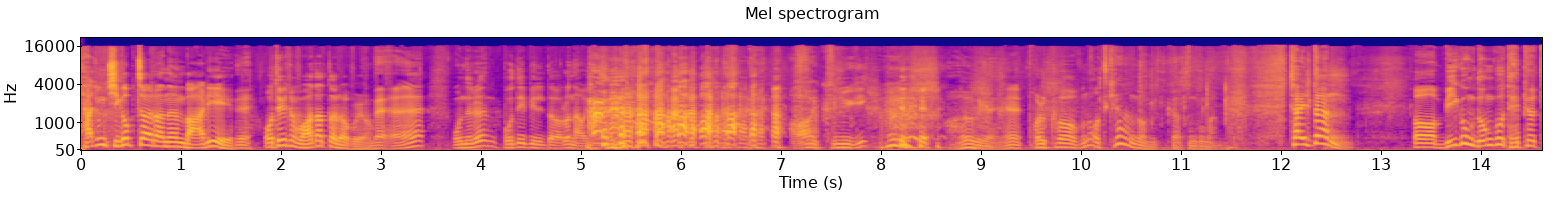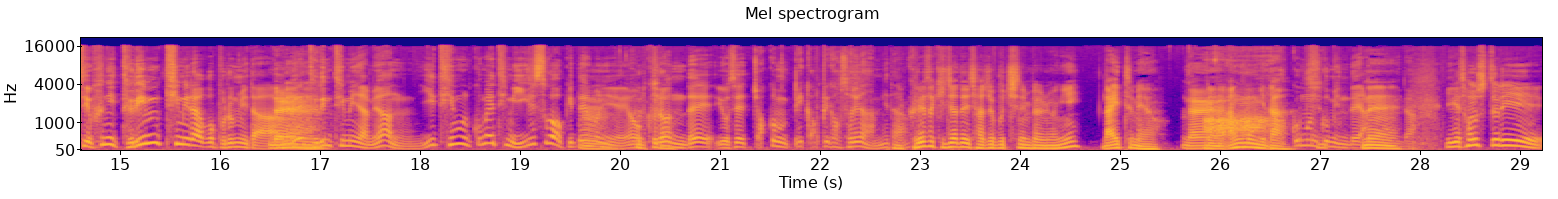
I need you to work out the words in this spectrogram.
다중 직업자라는 말이 네. 어떻게 좀 와닿더라고요. 네. 오늘은 보디빌더로 나오셨습니다. 아, 근육이 아유, 예. 벌크업은 어떻게 하는 겁니까? 궁금합니다. 자, 일단 어, 미국 농구 대표팀 흔히 드림팀이라고 부릅니다. 네. 왜 드림팀이냐면 이 팀을 꿈의 팀이 이길 수가 없기 때문이에요. 그렇죠. 그런데 요새 조금 삐걱삐걱 소리가 납니다. 네, 그래서 기자들이 자주 붙이는 별명이 nightmare. 네. 네, 악몽이다. 꿈은 꿈인데 네. 악몽이다. 이게 선수들이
